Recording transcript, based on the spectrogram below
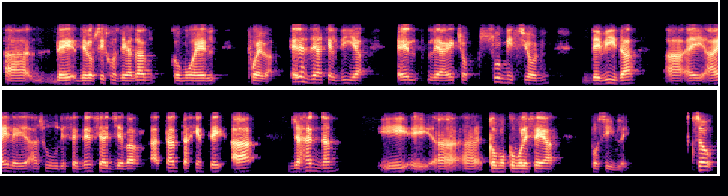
de, de, los hijos de Adán como él pueda. Él es de aquel día él le ha hecho su misión de vida a, a él, a su descendencia, llevar a tanta gente a Jahannam y, y uh, como, como le sea posible. So,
